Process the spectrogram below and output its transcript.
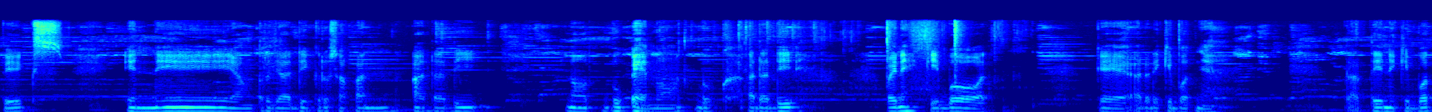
fix ini yang terjadi kerusakan ada di notebook eh notebook ada di apa ini keyboard. Oke ada di keyboardnya. Berarti ini keyboard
